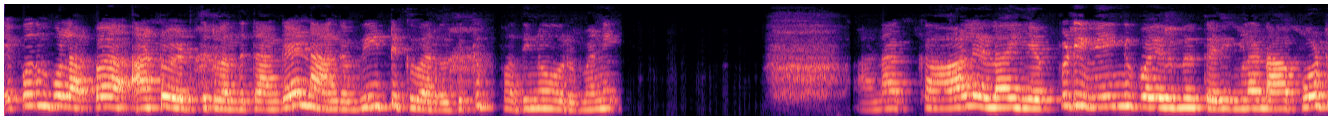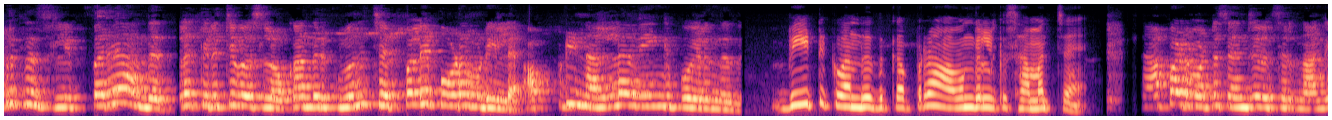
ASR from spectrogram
எப்போதும் போல அப்பா ஆட்டோ எடுத்துட்டு வந்துட்டாங்க. நாங்க வீட்டுக்கு வர்றதுக்கு பதினோரு மணி. ஆனா காலெல்லாம் எப்படி வீங்கி போயிருந்தது தெரியுங்களா? நான் போட்டிருந்த ஸ்லிப்பரு அந்த இடத்துல திருச்சி பஸ்ல உட்காந்துருக்கும் போது செப்பலே போட முடியல. அப்படி நல்லா வீங்கி போயிருந்தது. வீட்டுக்கு வந்ததுக்கு அப்புறம் அவங்களுக்கு சமைச்சேன். சாப்பாடு மட்டும் செஞ்சு வச்சிருந்தாங்க.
